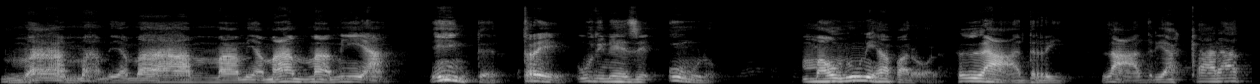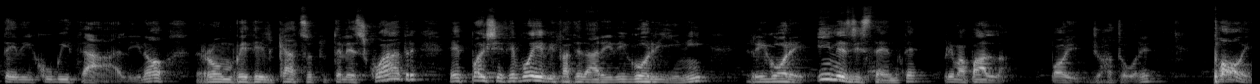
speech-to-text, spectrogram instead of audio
Mamma mia, mamma mia, mamma mia. Inter 3, Udinese 1. Ma un'unica parola. Ladri. Ladri a caratteri cubitali, no? Rompete il cazzo a tutte le squadre e poi siete voi e vi fate dare i rigorini, rigore inesistente, prima palla, poi giocatore, poi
